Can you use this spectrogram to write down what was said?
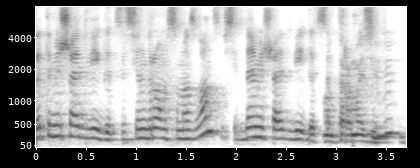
это мешает двигаться. Синдром самозванца всегда мешает двигаться. Он тормозит. Угу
